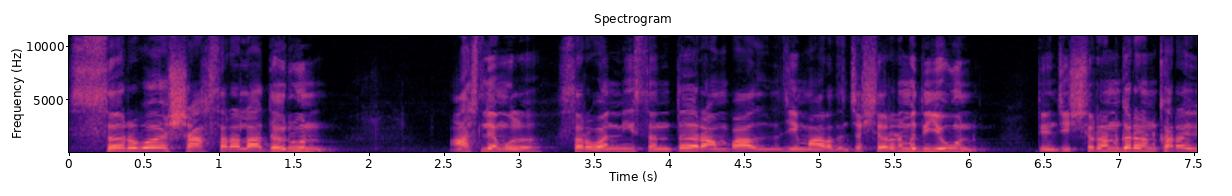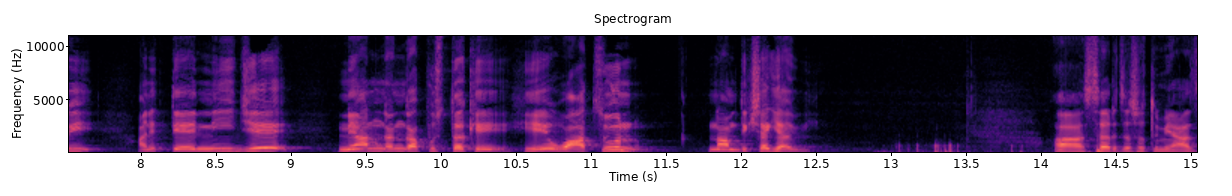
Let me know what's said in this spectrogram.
सर्व शास्त्राला धरून असल्यामुळं सर्वांनी संत रामपालजी महाराजांच्या शरणमध्ये येऊन त्यांची शरणग्रहण करावी आणि त्यांनी जे ज्ञानगंगा पुस्तके हे वाचून नामदीक्षा घ्यावी. सर जसं तुम्ही आज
